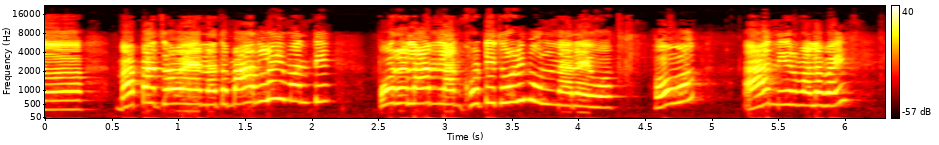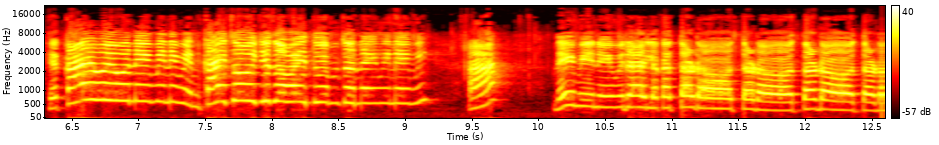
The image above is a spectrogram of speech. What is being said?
तर बापा जवळ तर मारलंय म्हणते. पोरं लहान लहान खोटे थोडी बोलणार आहे हो हो आ निर्मला बाई हे काय होय नेहमी नेहमी? काय जवळची जवळ तुमचं नेहमी नेहमी? हा नेहमी नेहमी राहिलं का तड तड तड तड.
